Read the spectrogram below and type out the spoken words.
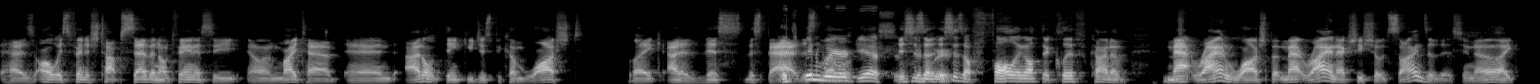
has always finished top seven on fantasy on my tab. And I don't think you just become washed like out of this this bad. It's this been level. weird, yes. This is a this is a falling off the cliff kind of Matt Ryan wash, but Matt Ryan actually showed signs of this. You know, like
